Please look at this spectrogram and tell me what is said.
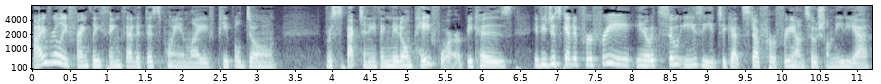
I really frankly think that at this point in life, people don't respect anything they don't pay for because if you just get it for free, you know, it's so easy to get stuff for free on social media.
